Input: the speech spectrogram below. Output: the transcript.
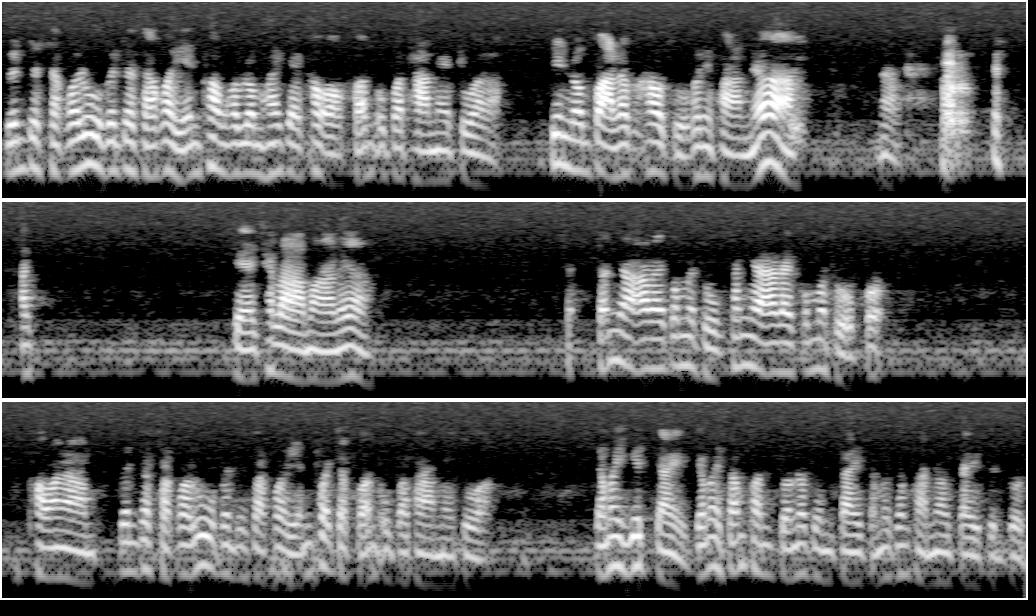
เป็นจะสักว่ารู้เป็นจะสักว่าเห็นพร้อมกับลมหายใจเข้าออกถอนอุปทานในตัวล่ะสิ้นลมปราณแล้วก็เข้าสู่พระนิพพานเนอะ นะแก่ชรามาแล้วสัญญาอะไรก็ไม่ถูกสัญญาอะไรก็ไม่ถูกก็ภาวนาเป็นจะสักว่ารู้เป็นจะสักว่าเห็นเพื่อจะถอนอุปทานในตัว จะไม่ยึดใจ จะไม่สำคัญตนว่าเป็นใจ จะไม่สำคัญเอาใจเป็นตน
